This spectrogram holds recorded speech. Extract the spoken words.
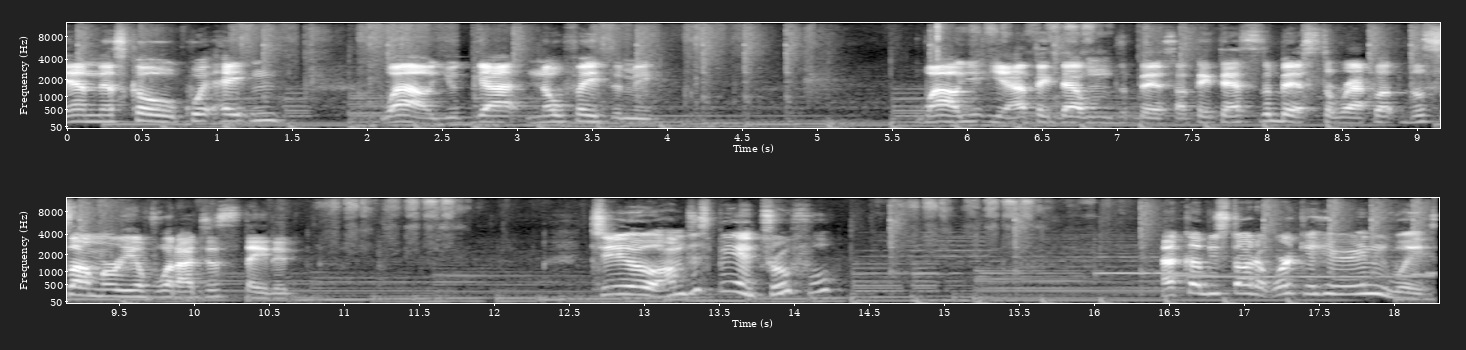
Damn, that's cold. Quit hating. Wow, you got no faith in me. Wow, you, yeah, I think that one's the best. I think that's the best to wrap up the summary of what I just stated. Chill, I'm just being truthful. How come you started working here anyways?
